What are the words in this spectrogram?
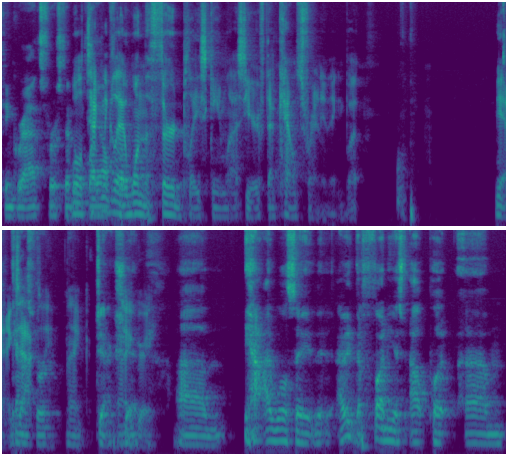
congrats, first ever. Well, technically, win. I won the third place game last year, if that counts for anything. But yeah, exactly. Like, Jack I agree. Um, yeah, I will say that I think the funniest output um,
